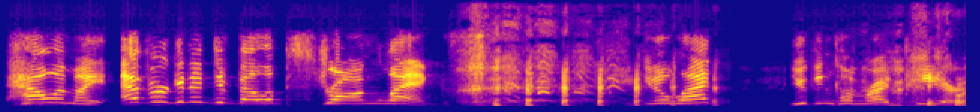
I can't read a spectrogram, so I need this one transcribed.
How am I ever going to develop strong legs? you know what? You can come ride Peter. I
